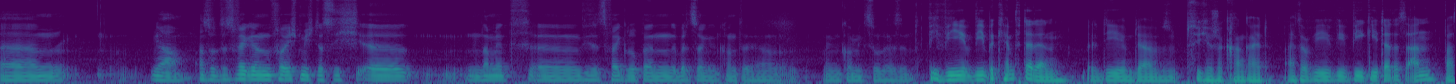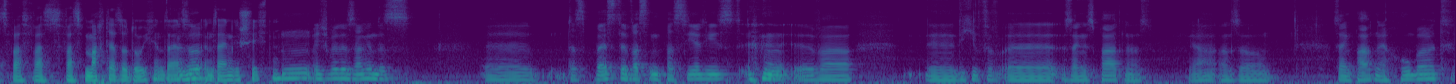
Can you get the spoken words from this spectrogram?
Ähm, ja, also deswegen freue ich mich, dass ich äh, damit äh, diese zwei Gruppen überzeugen konnte, ja, meinen Comic zu lesen. Wie, wie, wie bekämpft er denn die der psychische Krankheit? Also wie, wie, wie geht er das an? Was, was, was, was macht er so durch in seinen, also, in seinen Geschichten? Ich würde sagen, dass äh, das Beste, was ihm passiert ist, äh, war äh, die Hilfe seines Partners. Ja, also sein Partner Hubert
